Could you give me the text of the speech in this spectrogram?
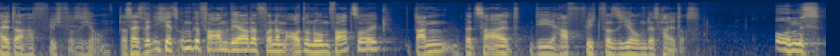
Halterhaftpflichtversicherung. Das heißt, wenn ich jetzt umgefahren werde von einem autonomen Fahrzeug, dann bezahlt die Haftpflichtversicherung des Halters. Um es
